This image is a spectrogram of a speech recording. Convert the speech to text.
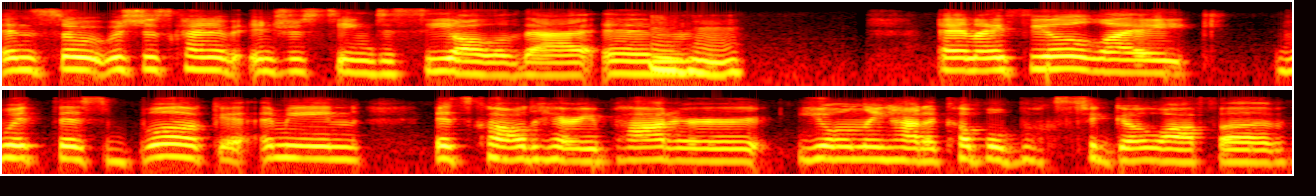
And so it was just kind of interesting to see all of that and hmm and I feel like with this book, I mean, it's called Harry Potter. You only had a couple books to go off of,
